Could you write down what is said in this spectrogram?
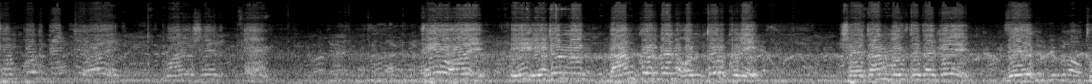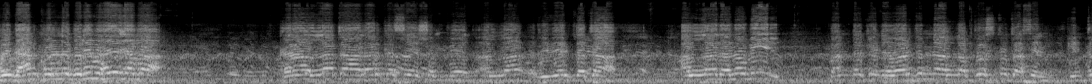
সম্পদ বৃদ্ধি হয়। মানুষের দান করবেন অন্তর খুলে। শয়তান বলতে থাকে যে, তুমি দান করলে গরিব হয়ে যাবা। কারণ আল্লাহ তাআলার কাছে সম্পদ, আল্লাহ বিবেক দাতা আল্লাহ দানবীর। বান্দাকে দেওয়ার জন্য আল্লাহ প্রস্তুত আছেন, কিন্তু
